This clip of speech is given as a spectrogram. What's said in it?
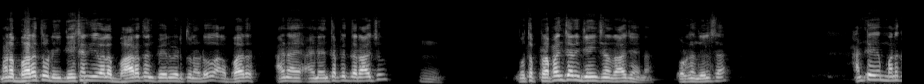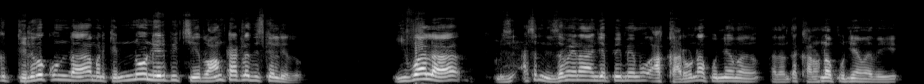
మన భరతుడు ఈ దేశానికి ఇవాళ భారత్ అని పేరు పెడుతున్నాడు. ఆ భర ఆయన ఆయన ఎంత పెద్ద రాజు. మొత్తం ప్రపంచాన్ని జయించిన రాజు ఆయన. ఒకరికి తెలుసా? అంటే మనకు తెలియకుండా మనకి ఎన్నో నేర్పించి రాంగ్ ట్రాక్లో తీసుకెళ్ళారు ఇవాళ అసలు నిజమేనా అని చెప్పి మేము ఆ కరోనా పుణ్యం అదంతా కరోనా పుణ్యం అది.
